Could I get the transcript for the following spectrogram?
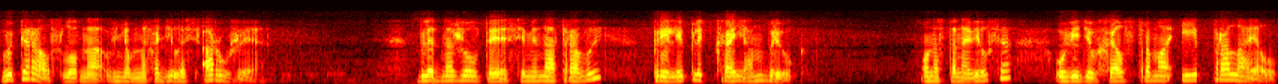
выпирал, словно в нем находилось оружие. Бледно-желтые семена травы прилипли к краям брюк. Он остановился, увидев Хелстрома, и пролаял.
